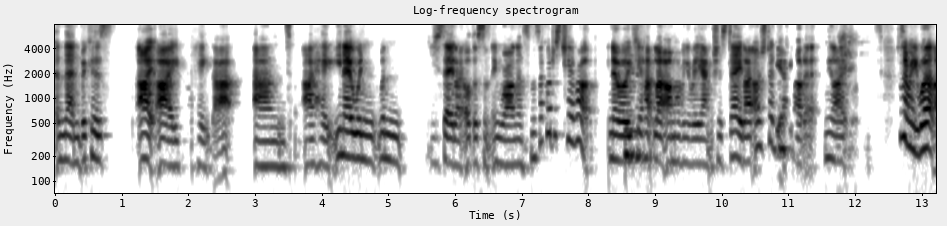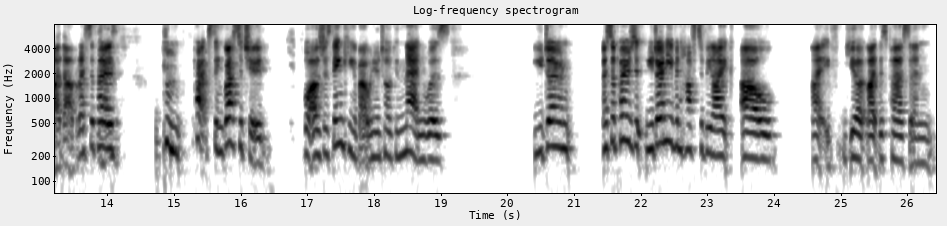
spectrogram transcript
and then because I I hate that and I hate, you know, when when you say like, oh, there's something wrong, and someone's like, oh, just cheer up. You know, mm-hmm. if you mm-hmm. have like, I'm having a really anxious day, like, oh, just don't think yeah. about it. And you're like, it doesn't really work like that. But I suppose yeah. practicing gratitude, what I was just thinking about when you're talking then was you don't I suppose you don't even have to be like, oh, like if you're like this person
